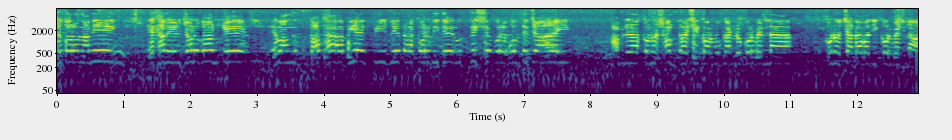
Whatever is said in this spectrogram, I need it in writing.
সুতরাং আমি এখানের জনগণকে এবং তথা বিএনপি নেতা কর্মীদের উদ্দেশ্য করে বলতে চাই, আপনারা কোনো সন্ত্রাসী কর্মকাণ্ড করবেন না, কোনো চাঁদাবাজি করবেন না।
